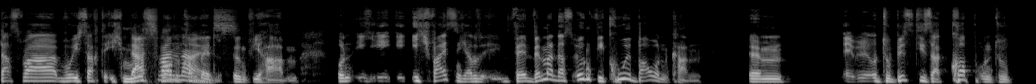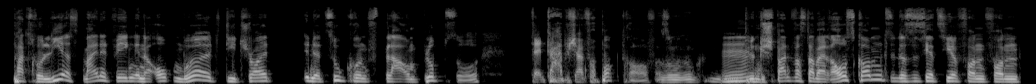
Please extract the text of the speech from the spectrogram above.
Das war, wo ich sagte, ich muss Das war Mortal Kombat nice. irgendwie haben. Und ich, ich, ich weiß nicht, also wenn, man das irgendwie cool bauen kann, ähm, äh, und du bist dieser Cop und du patrouillierst, meinetwegen in der Open World, Detroit in der Zukunft, bla und blub so, da, da habe ich einfach Bock drauf. Also Mhm. bin gespannt, was dabei rauskommt. Das ist jetzt hier von, von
